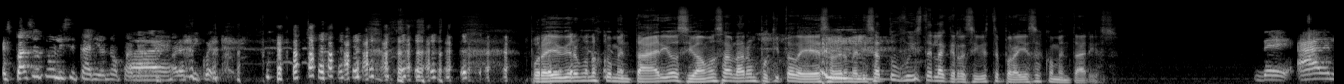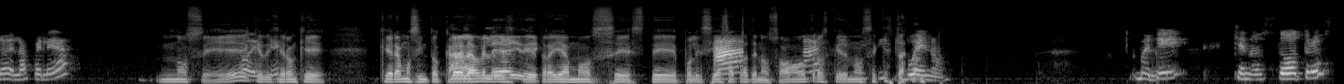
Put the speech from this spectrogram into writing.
Espacio publicitario, no para ahora sí cuenta. Por ahí vieron unos comentarios y vamos a hablar un poquito de eso. A ver, Melissa, tú fuiste la que recibiste por ahí esos comentarios. ¿De, ah, de lo de la pelea? No sé, que dijeron que que éramos intocables, que traíamos este policías ah, atrás de nosotros, que no sé qué tal. Bueno, bueno, que nosotros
